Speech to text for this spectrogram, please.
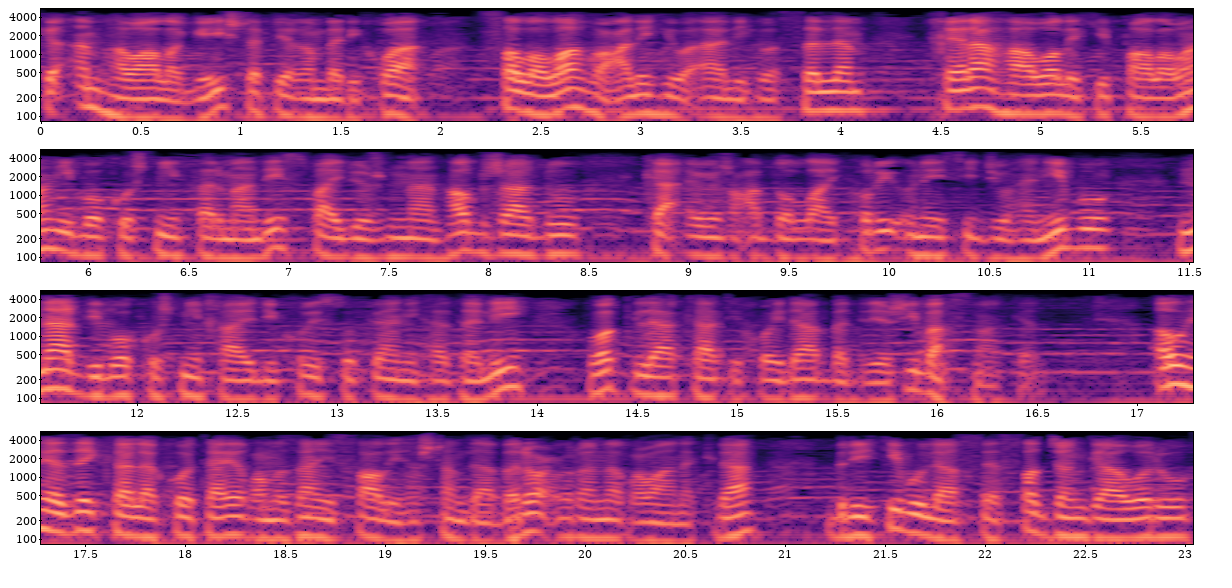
کە ئەم هەواڵە گەیشتە پێغەمبەری خوا صلی الله علیه و آله و سلم خێرا هاوەڵێکی پاڵەوانی بۆ کوشتنی فەرماندەی سوپای دوژمنان هەڵبژارد و کە ئەویش عەبدوڵڵای کوڕی ئونەیسی جوهەنی بوو، ناردی بۆ کوشتنی خالیدی کوڕی سوفیانی هەزەلی، وەک لە کاتی خۆیدا بە درێژی باسمان کرد. ئەو هێزەی کە لە کۆتایی ڕەمەزانی ساڵی هەشتەمدا بەرەو عورەنە ڕەوانە کرا، بریتی بوو لە سێ سەد جەنگاوەر و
